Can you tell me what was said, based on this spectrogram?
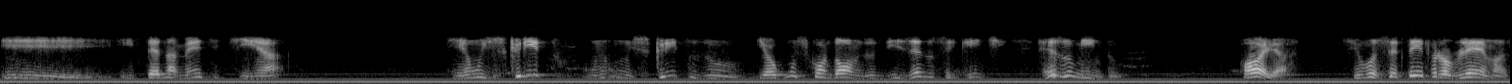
E internamente tinha, tinha um escrito, um, um escrito do, de alguns condôminos dizendo o seguinte, resumindo, olha, se você tem problemas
